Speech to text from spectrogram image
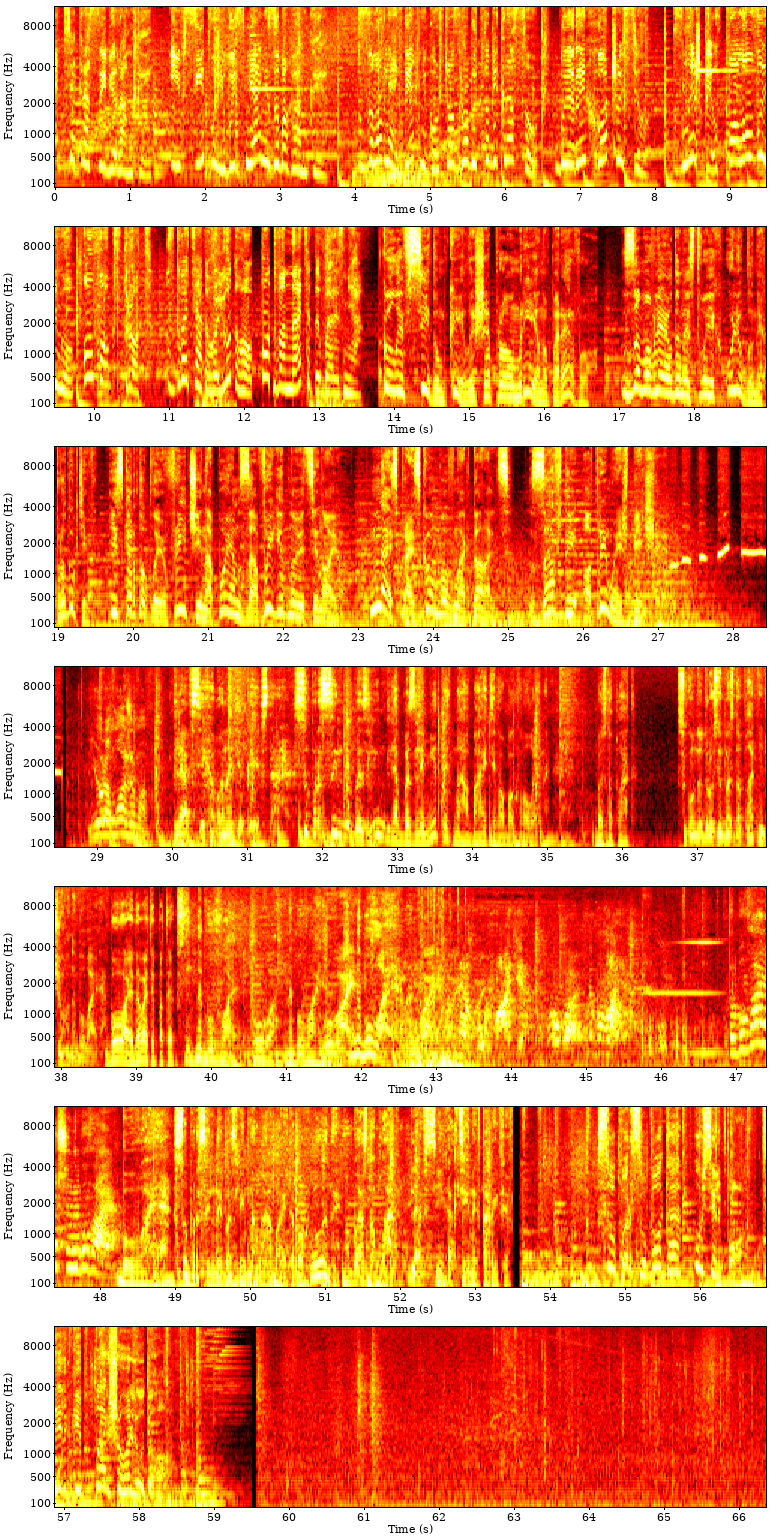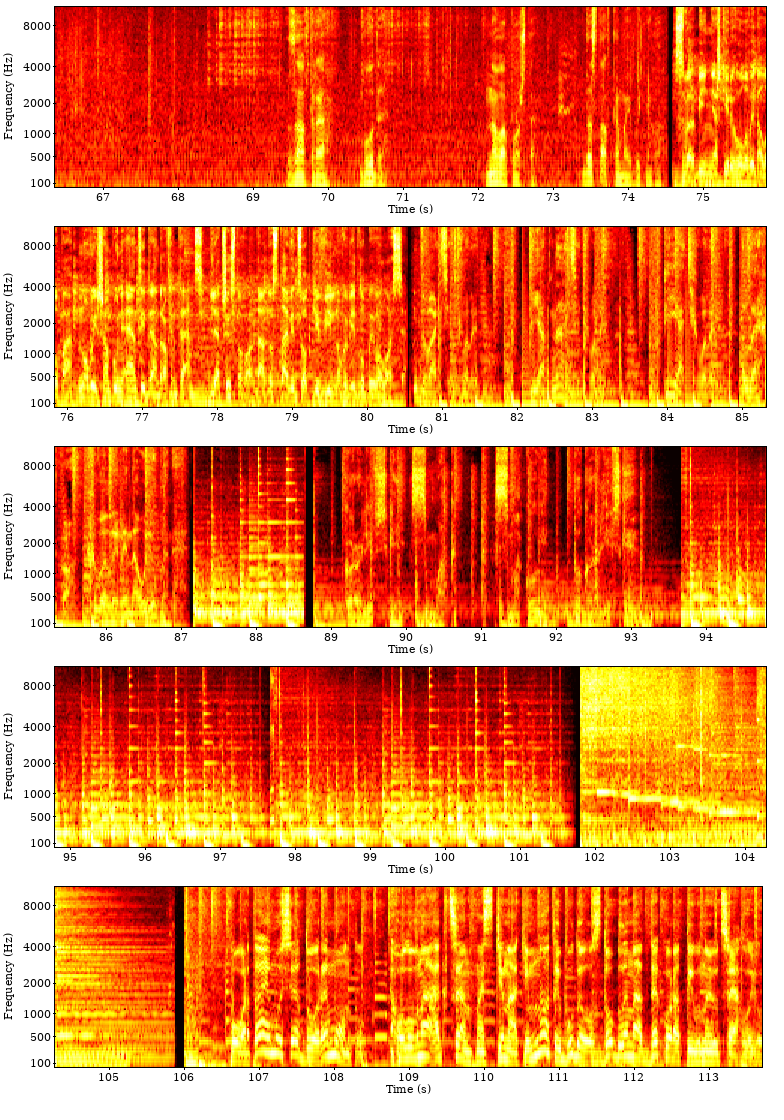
починаються красиві ранки і всі твої весняні забаганки. Замовляй техніку, що зробить тобі красу. Бери «Хочусю». Знижки в половину у Фокстрот з 20 лютого по 12 березня. Коли всі думки лише про омріяну перерву, замовляй один із твоїх улюблених продуктів із картоплею фрі чи напоєм за вигідною ціною. Найспрайс комбо в Макдональдс завжди отримуєш більше. Юра, можемо. Для всіх абонентів Київстар. Суперсильний безлім для безлімітних мегабайтів або хвилин. Без доплат. Секунду, друзі, без доплат нічого не буває. Буває, давайте по тексту. Не буває. Буває. Не буває. Буває. Не буває. Буває. Не буває. Буває. Не буває. То буває чи не буває? Буває. Суперсильний безлім на мегабайт або хвилини. Без доплат. Для всіх акційних тарифів. Суперсубота у сільпо. Тільки 1 лютого. Завтра буде нова пошта. Доставка майбутнього. Свербіння шкіри голови та лупа. Новий шампунь Anti-Dandruff Intense. Для чистого та до 100% вільного від лупи волосся. 20 хвилин, 15 хвилин, 5 хвилин. Легко. Хвилини на улюблене. Королівський смак. Смакуй по-королівськи. Повертаємося до ремонту. Головна акцентна стіна кімнати буде оздоблена декоративною цеглою.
